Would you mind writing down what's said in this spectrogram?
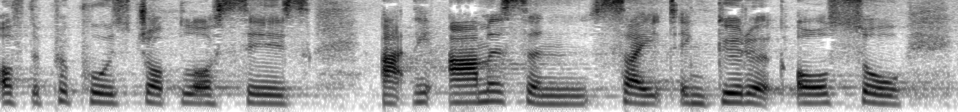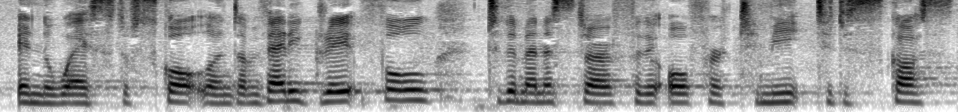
of the proposed job losses at the Amazon site in Guruk, also in the west of Scotland. I'm very grateful to the Minister for the offer to meet to discuss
